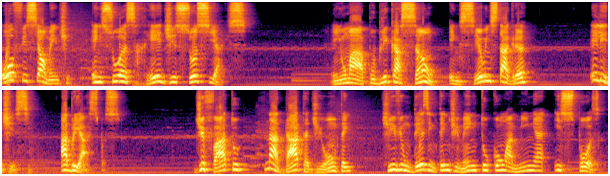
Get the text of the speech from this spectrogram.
oficialmente em suas redes sociais. Em uma publicação em seu Instagram, ele disse: aspas. De fato, na data de ontem, tive um desentendimento com a minha esposa.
